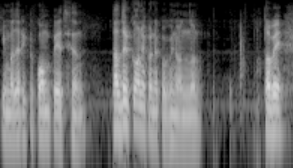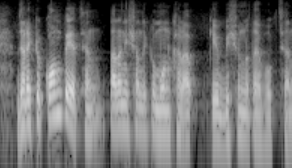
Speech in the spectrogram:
কিংবা যারা একটু কম পেয়েছেন, তাদেরকে অনেক অনেক অভিনন্দন। তবে যারা একটু কম পেয়েছেন, তারা নিঃসন্দেহে একটু মন খারাপ, কেউ বিষণ্ণতায় ভুগছেন।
